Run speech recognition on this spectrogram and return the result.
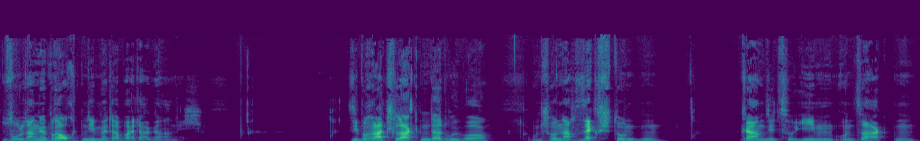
so lange brauchten die Mitarbeiter gar nicht. Sie beratschlagten darüber und schon nach sechs Stunden kamen sie zu ihm und sagten,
